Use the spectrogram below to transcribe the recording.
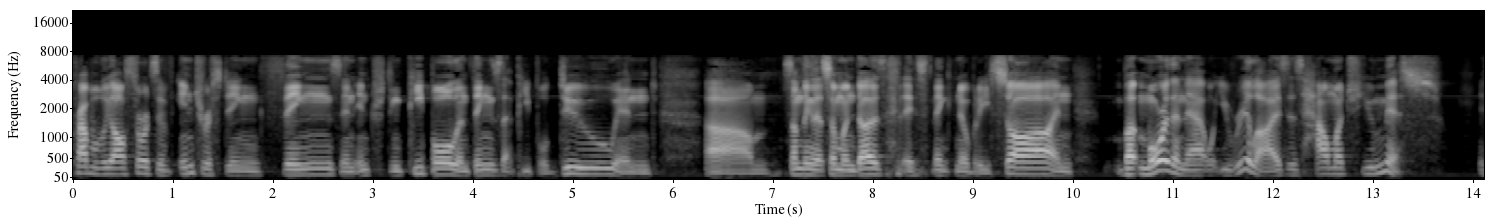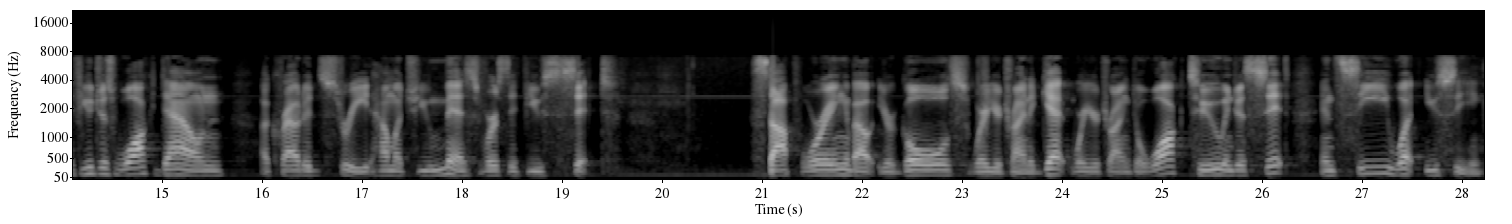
probably all sorts of interesting things and interesting people and things that people do and um, something that someone does that they think nobody saw. And but more than that, what you realize is how much you miss if you just walk down a crowded street, how much you miss versus if you sit. Stop worrying about your goals, where you're trying to get, where you're trying to walk to, and just sit and see what you see.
